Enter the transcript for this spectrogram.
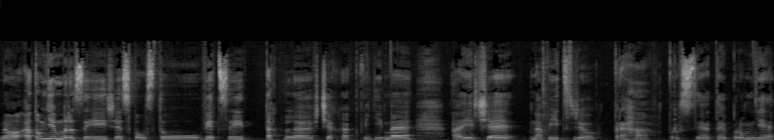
No a to mě mrzí, že spoustu věcí takhle v Čechách vidíme a ještě navíc, že jo, Praha, prostě to je pro mě.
